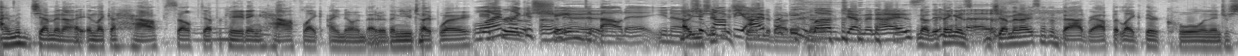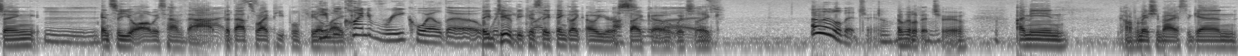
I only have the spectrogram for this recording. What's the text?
I'm a Gemini in like a half self deprecating, mm. half like I know I'm better than you type way. Well, Hey, I'm Drew, like ashamed it. about it, you know. Oh, you you should should not be be. I ashamed about fucking it, no. love Gemini's. No, the They're thing is, best. Geminis have a bad rap, but like they're cool and interesting, mm. and so you'll always have that. Facts. But that's why people feel like People like kind of recoil though. they when do you, because they like, think like, oh, you're a utter psycho, which word. like a little bit true. a little bit mm-hmm. true. I mean, confirmation bias again.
